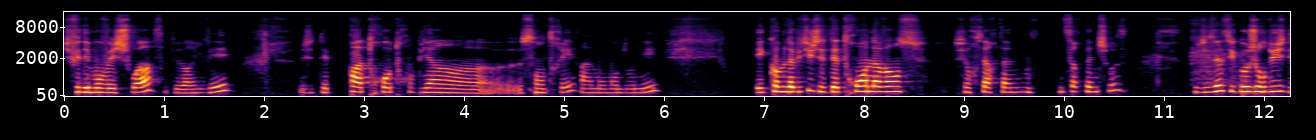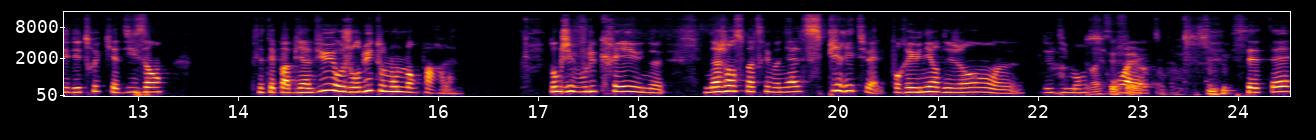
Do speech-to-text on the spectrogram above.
Je fais des mauvais choix, ça peut arriver. J'étais pas trop trop bien euh, centrée à un moment donné, et comme d'habitude, j'étais trop en avance sur certaines certaines choses. Ce que je disais, c'est qu'aujourd'hui, je dis des trucs qu'il y a dix ans, c'était pas bien vu. Aujourd'hui, tout le monde en parle. Donc, j'ai voulu créer une, une, agence matrimoniale spirituelle pour réunir des gens. Euh, de dimension. Ouais, C'était,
